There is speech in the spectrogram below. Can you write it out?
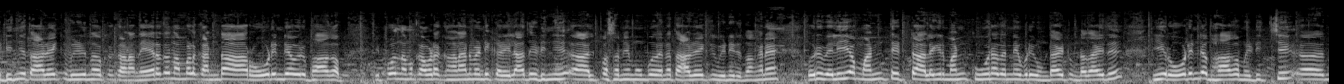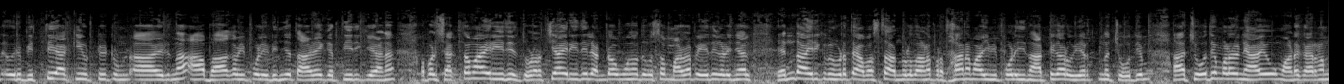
ഇടിഞ്ഞ് താഴേക്ക് വീഴുന്നതൊക്കെ കാണാം. നേരത്തെ നമ്മൾ കണ്ട ആ റോഡിന്റെ ഒരു ഭാഗം ഇപ്പോൾ നമുക്ക് അവിടെ കാണാൻ വേണ്ടി കഴിയില്ല. അത് ഇടിഞ്ഞ് അല്പസമയം മുമ്പ് തന്നെ താഴേക്ക് വീണിരുന്നു. അങ്ങനെ ഒരു വലിയ മൺതിട്ട അല്ലെങ്കിൽ മൺകൂന തന്നെ ഇവിടെ ഉണ്ടായിട്ടുണ്ട്. അതായത് ഈ റോഡിന്റെ ഭാഗം ഇടിച്ച് ഒരു ഭിത്തിയാക്കി ഇട്ടിട്ടുണ്ടായിരുന്ന ആ ഭാഗം ഇപ്പോൾ ഇടിഞ്ഞ് താഴേക്ക് എത്തിയിരിക്കുകയാണ്. അപ്പോൾ ശക്തമായ രീതിയിൽ തുടർച്ചയായ രീതിയിൽ രണ്ടോ മൂന്നോ ദിവസം മഴ പെയ്തു കഴിഞ്ഞാൽ എന്തായിരിക്കും ഇവിടുത്തെ അവസ്ഥ എന്നുള്ളതാണ് പ്രധാനമായും ഇപ്പോൾ ഈ നാട്ടുകാർ ഉയർത്തുന്ന ചോദ്യം. ആ ചോദ്യം വളരെ ന്യായവുമാണ്. കാരണം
